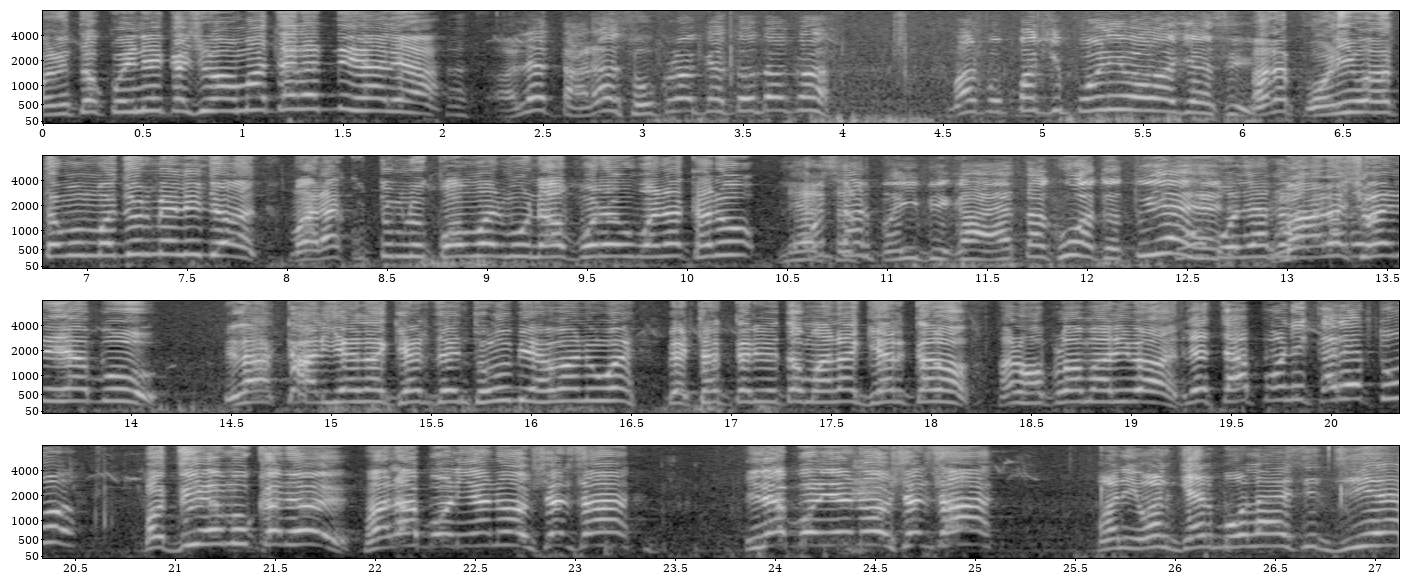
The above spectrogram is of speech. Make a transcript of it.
મને તો કોઈને કશું સમાચાર જ નહીં હાલ્યા. અલે તારા છોકરો કહેતો હતો કે મારા પપ્પા કે પોણી વાળા જશે અરે પોણી વાળા તો હું મજૂર મેલી જાત. મારા કુટુંબનું નું કોમર હું ના ભરે એવું બને ખરું. તાર ભાઈ ભેગા આયા તા ખું હતું? તું એ બોલ્યા મારા મારે શોય નહીં આપવું પેલા કાળિયાના ઘેર જઈને થોડું બેહવાનું હોય. બેઠક કરવી તો મારા ઘેર કરો. અને હોપળો મારી વાત. એટલે ચા પાણી કરે તું? બધું એમ કરે. મારા બોણિયાનો અવસર છે. એના બોણિયાનો અવસર છે. પણ ઈવન ઘેર બોલાય છે જીએ.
